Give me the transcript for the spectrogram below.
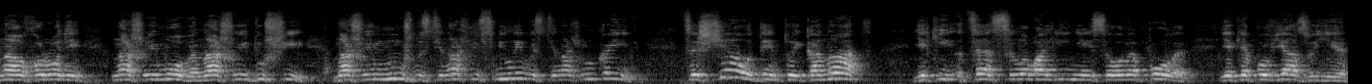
на охороні нашої мови, нашої душі, нашої мужності, нашої сміливості, нашої України. Це ще один той канат, який це силова лінія і силове поле, яке пов'язує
